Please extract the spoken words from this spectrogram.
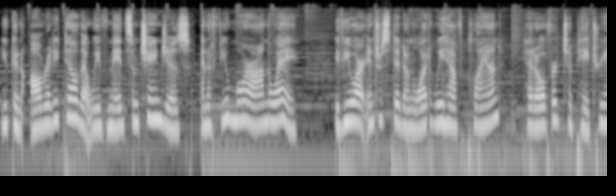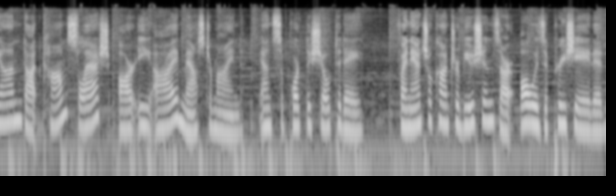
You can already tell that we've made some changes, and a few more are on the way. If you are interested in what we have planned, head over to patreon.com slash REI Mastermind and support the show today. Financial contributions are always appreciated,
